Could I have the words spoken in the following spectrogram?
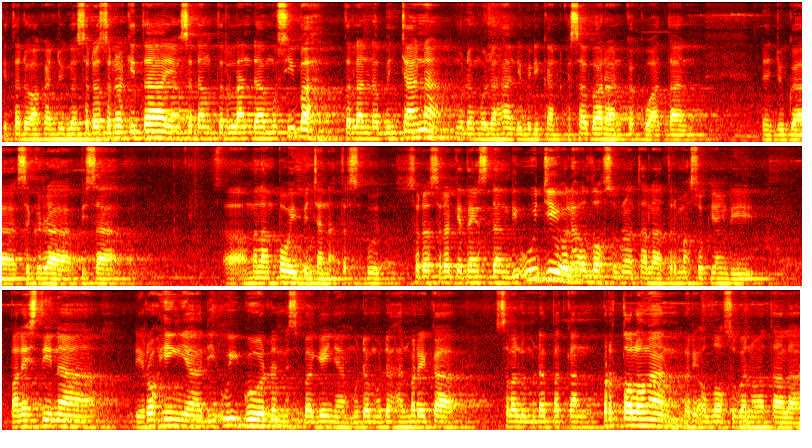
kita doakan juga saudara-saudara kita yang sedang terlanda musibah, terlanda bencana, mudah-mudahan diberikan kesabaran, kekuatan dan juga segera bisa uh, melampaui bencana tersebut. Saudara-saudara kita yang sedang diuji oleh Allah Subhanahu wa taala termasuk yang di Palestina, di Rohingya, di Uighur dan sebagainya. Mudah-mudahan mereka selalu mendapatkan pertolongan dari Allah Subhanahu wa taala,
